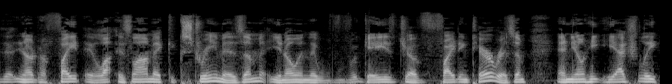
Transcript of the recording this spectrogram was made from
you know, to fight Islamic extremism, you know, in the gauge of fighting terrorism. And, you know, he, he actually,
